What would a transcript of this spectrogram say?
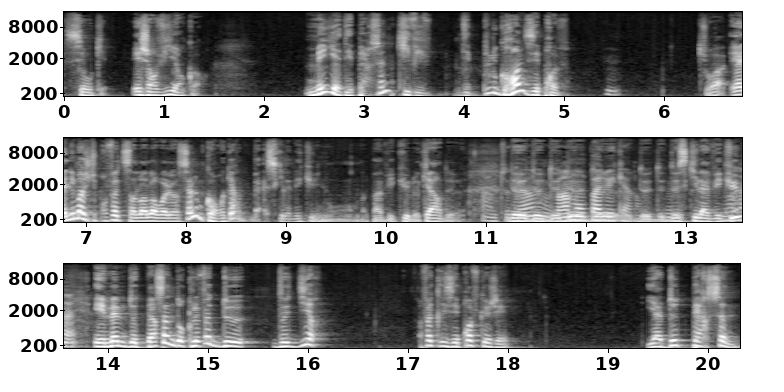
C'est ok. Et j'en vis encore. Mais il y a des personnes qui vivent des plus grandes épreuves. Tu vois? Et à l'image du prophète sallallahu alayhi wa sallam, quand on regarde bah, ce qu'il a vécu, nous, on n'a pas vécu le quart de, de, cas, de- de- vraiment de- pas le quart. de, Mm. ce qu'il a vécu, Ouais. et même d'autres personnes. Donc le fait de, de dire, en fait, les épreuves que j'ai, il y a d'autres personnes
